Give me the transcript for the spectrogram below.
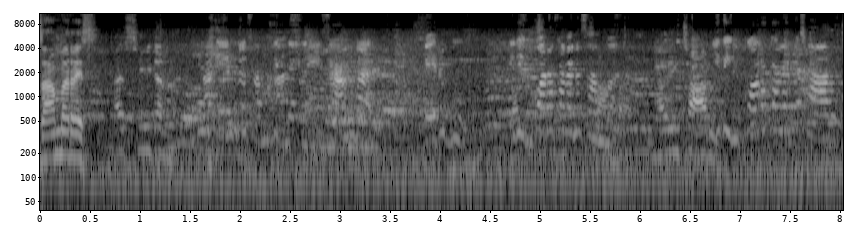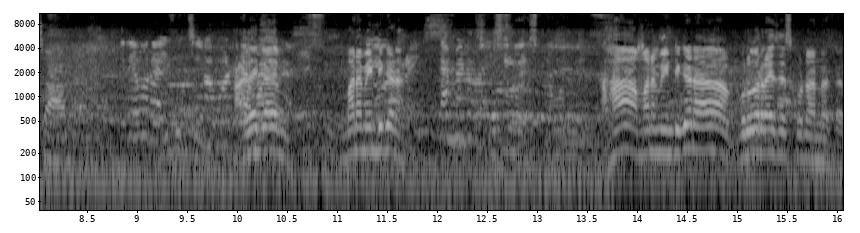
సాంబార్ రైస్. అదే కదా. మనం ఇంటికాడ? మనం ఇంటికాడ పులిహోర రైస్ వేసుకుంటాం అన్నట్టు.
